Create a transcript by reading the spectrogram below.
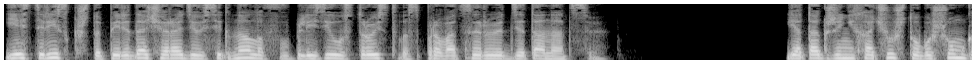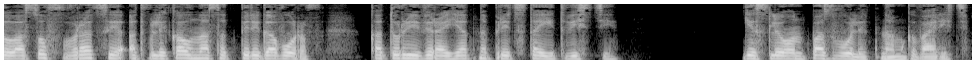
Есть риск, что передача радиосигналов вблизи устройства спровоцирует детонацию. Я также не хочу, чтобы шум голосов в рации отвлекал нас от переговоров, которые, вероятно, предстоит вести. Если он позволит нам говорить.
